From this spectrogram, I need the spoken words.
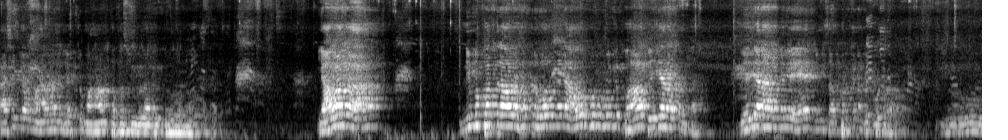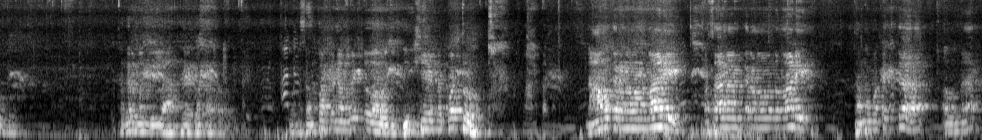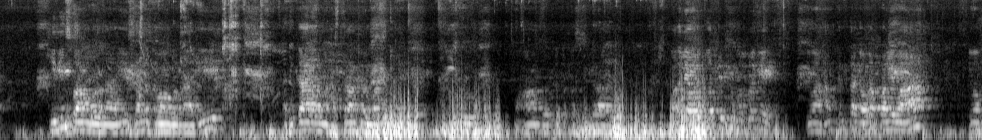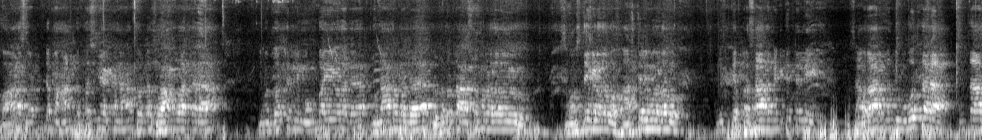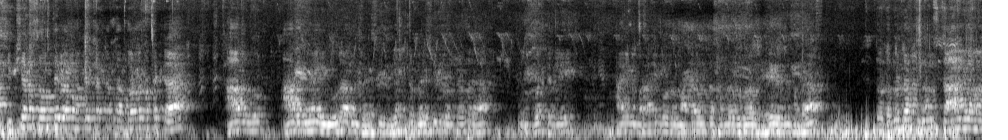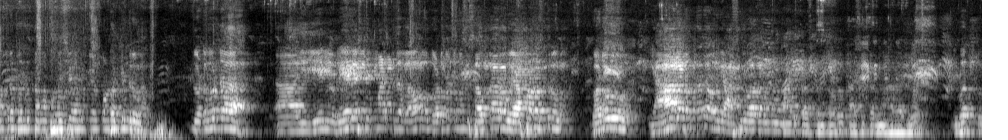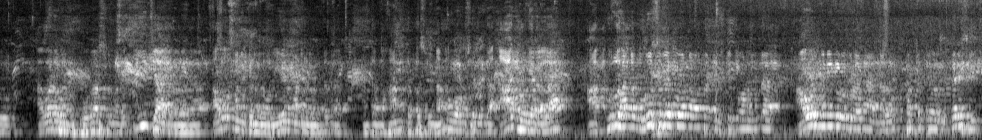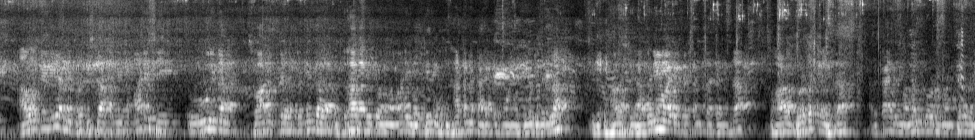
ಕಾಶಿಕರ ಮಹಾರಾಜ ಎಷ್ಟು ಮಹಾನ್ ತಪಸ್ವಿಗಳಾಗಿದ್ರು ಅನ್ನುವಂಥದ್ದು. ಯಾವಾಗ ನಿಮ್ಮ ಪತ್ರ ಅವರ ಹತ್ರ ಹೋದ ಮೇಲೆ ಅವ್ರ ಗುರುಗಳಿಗೆ ಬಹಳ ಬೇಜಾರಾತಂತ. ಬೇಜಾರಾದ್ಮೇಲೆ ನಿಮ್ಮ ಸಂಪರ್ಕನ ಬಿಟ್ಬಿಟ್ರು. ಇವರು ಹಗರ್ ಮಂದಿಲ್ಲ ಅಂತ ಹೇಳಿ ಗೊತ್ತಾಗ್ತದೆ. ನಿಮ್ಮ ಸಂಪರ್ಕನ ಬಿಟ್ಟು ಅವರಿಗೆ ದೀಕ್ಷೆಯನ್ನು ಕೊಟ್ಟು ನಾಮಕರಣವನ್ನು ಮಾಡಿ ಹೊಸ ನಾಮಕರಣವನ್ನು ಮಾಡಿ, ತಮ್ಮ ಮಠಕ್ಕೆ ಅವ್ರನ್ನ ಹಿರಿ ಸ್ವಾಮಿಗಳನ್ನಾಗಿ, ಸಣ್ಣ ಸ್ವಾಮಿಗಳನ್ನಾಗಿ ಅಧಿಕಾರವನ್ನು ಹಸ್ತಾಂತರ ಮಾಡಿದ್ದಾರೆ ಮಹಾ ಮಹಾನ್ ದೊಡ್ಡ ತಪಸ್ವಿಗಳಾದ ಮೊದಲೇ ಅವ್ರಿಗೆ ಗೊತ್ತಿತ್ತು ಗುರುಗಳಿಗೆ ಇವ ಹಂತಿಂತ ಗೌರಪ್ಪ ಇವ ಬಹಳ ದೊಡ್ಡ ಮಹಾನ್ ತಪಸ್ವಿ ಅಕ್ಕನ, ದೊಡ್ಡ ಸ್ವಾಮಿಗಳಾಕರ ನಿಮಗೆ ಗೊತ್ತಿರಲಿ ಮುಂಬೈ ಒಳಗ ಪುನಾದೊಳಗ ದೊಡ್ಡ ದೊಡ್ಡ ಆಶ್ರಮಗಳದಾವ. ಇವರು ಸಂಸ್ಥೆಗಳದಾವು, ಹಾಸ್ಟೆಲ್ಗಳದಾವು. ನಿತ್ಯ ಪ್ರಸಾದ ನಡೀತಿತ್ತಲ್ಲಿ ಸಾವಿರಾರು ಮಂದಿ ಓದ್ತಾರ ಇಂತಹ ಶಿಕ್ಷಣ ಸಂಸ್ಥೆಗಳನ್ನು ಹೊಂದಿರತಕ್ಕಂಥ ದೊಡ್ಡ ಮಟ್ಟಕ್ಕ. ಆದರೂ ಆದ ಮೇಲೆ ಇವರು ಅದನ್ನು ಬೆಳೆಸಿದ್ರು. ಎಷ್ಟು ಬೆಳೆಸಿದ್ರು ಅಂತಂದ್ರೆ ನಿಮ್ಗೆ ಗೊತ್ತಿರಲಿ, ಹಾಗೆ ನಮ್ಮ ರಾಜಗೌಡರು ಮಾತಾಡುವಂಥ ಸಂದರ್ಭದೊಳಗೆ ಹೇಳಿದ್ರು ನಿಮಗೆ. ದೊಡ್ಡ ದೊಡ್ಡ ಫಿಲಂ ಸ್ಟಾರ್ಗಳ ಹತ್ರ ಬಂದು ತಮ್ಮ ಭವಿಷ್ಯವನ್ನು ಕೇಳ್ಕೊಂಡು ಹೋಗಿದ್ರು. ದೊಡ್ಡ ದೊಡ್ಡ ಏನು ರಿಯಲ್ ಎಸ್ಟೇಟ್ ಮಾಡ್ತಿದ್ರಲ್ಲ, ಅವರು ದೊಡ್ಡ ದೊಡ್ಡ ಮಂದಿ ಸಾಹುಕಾರರು, ವ್ಯಾಪಾರಸ್ಥರು, ಬಡವರು. ಯಾರು ಬರ್ತಾರೆ ಅವರಿಗೆ ಆಶೀರ್ವಾದವನ್ನು ಮಾಡಿ ಕಳಿಸ್ತಂಥವ್ರು ಕಾಶಿಕರ ಮಹಾರಾಜರು. ಇವತ್ತು ಅವರ ಒಂದು ಪೂರ್ವಾಶ್ರಮದ ಈ ಜಾಗದೊಳಗ ಅವ್ರ ಮನೆತನದವರು ಏನು ಮಾಡಿದ್ರು ಅಂತಂದ್ರೆ ಅಂತ ಮಹಾನ್ ತಪಸ್ವಿ ನಮ್ಮ ವಂಶದಿಂದ ಆಗಿ ಹೋಗ್ಯಾರಲ್ಲ, ಆ ಕುರುಹನ್ನು ಉಳಿಸಬೇಕು ಅನ್ನುವಂಥ ದೃಷ್ಟಿಕೋನದಿಂದ ಅವ್ರ ಮನೆಗುರುಗಳನ್ನ ನರವ ಪಟ್ಟದವರನ್ನು ಕರೆಸಿ, ಅವ್ರ ಅದನ್ನು ಪ್ರತಿಷ್ಠಾಪನೆಯನ್ನು ಮಾಡಿಸಿ, ಊರಿನ ಸ್ವಾಗತದಿಂದ ರುದ್ರಾಭಿಷೇಕವನ್ನು ಮಾಡಿ ಇವತ್ತೇನು ಉದ್ಘಾಟನಾ ಕಾರ್ಯಕ್ರಮವನ್ನು ಇಟ್ಟುಕೊಂಡಿರಲಿಲ್ಲ ಇದು ಬಹಳ ಶ್ಲಾಘನೀಯವಾಗಿರ್ತಕ್ಕಂಥ ಕೆಲಸ ಬಹಳ ದೊಡ್ಡ ಕೆಲಸ. ಅದಕ್ಕಾಗಿ ಮಲ್ಲನಗೌಡರ ಮಂತ್ರದ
